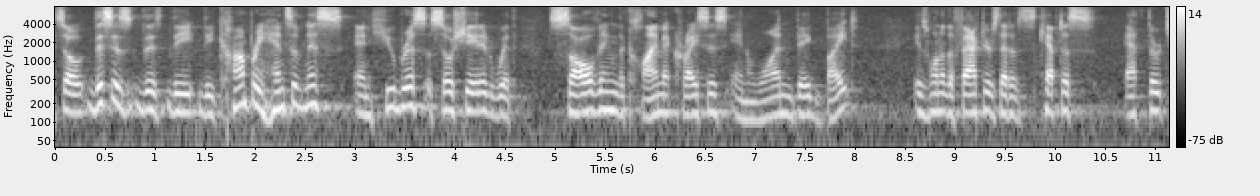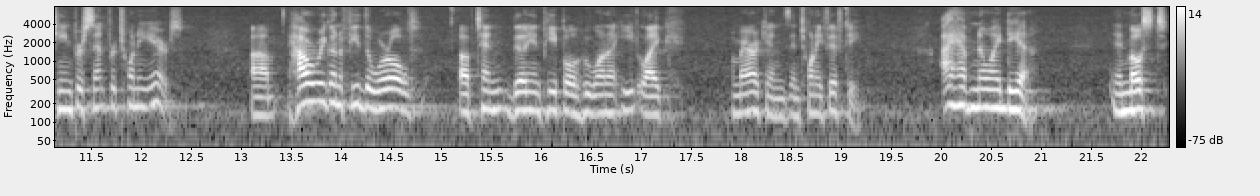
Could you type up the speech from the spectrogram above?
So this is the, the, the comprehensiveness and hubris associated with solving the climate crisis in one big bite is one of the factors that has kept us at 13% for 20 years. Um, how are we going to feed the world of 10 billion people who want to eat like Americans in 2050? I have no idea. And most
